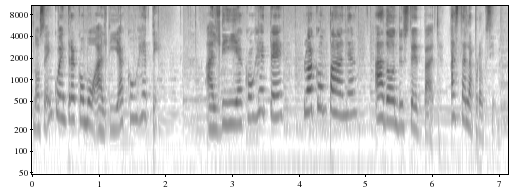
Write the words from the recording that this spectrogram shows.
Nos encuentra como Al Día con GT. Al Día con GT lo acompaña a donde usted vaya. Hasta la próxima.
